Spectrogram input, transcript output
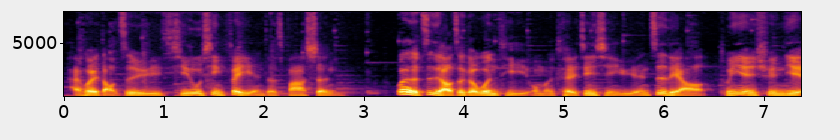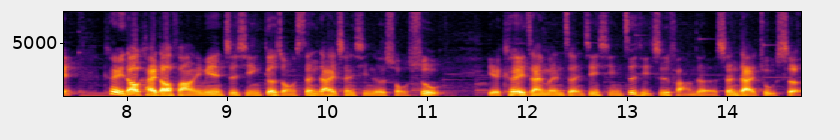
还会导致于吸入性肺炎的发生。为了治疗这个问题，我们可以进行语言治疗、吞咽训练，可以到开刀房里面执行各种声带成型的手术。也可以在门诊进行自体脂肪的声带注射，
